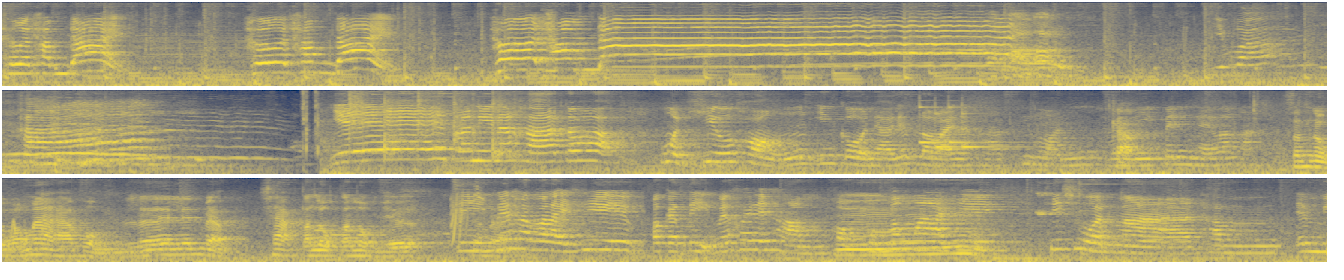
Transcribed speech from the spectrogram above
เธอทำได้ เธอทำได้ เธอทำได้ ยิ้มว่าค่ะ เย้ ตอนนี้นะคะก็หมดคิวของอิงโกแล้วเรียบร้อยนะคะ พี่บอลครัวับ นนี้เป็นไงบ้างคะสนุกมากๆครับผมได้เล่นแบบฉากตลกตลกๆเยอะ จริงได้ทำอะไรที่ปกติไม่ค่อยได้ทำขอบคุณอืม มากๆที่ ที่ชวนมาทำ MV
